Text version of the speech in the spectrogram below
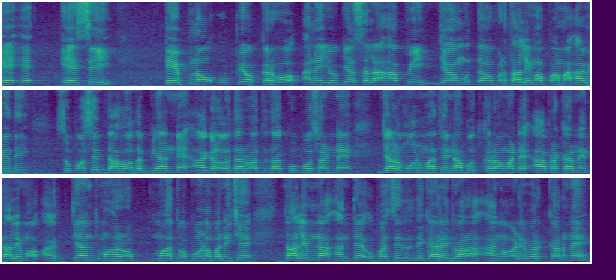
એ એસી ટેપનો ઉપયોગ કરવો અને યોગ્ય સલાહ આપવી જેવા મુદ્દાઓ પર તાલીમ આપવામાં આવી હતી. સુપોષિત દાહોદ અભિયાનને આગળ વધારવા તથા કુપોષણને જળમૂળમાંથી નાબૂદ કરવા માટે આ પ્રકારની તાલીમો અત્યંત મહત્વ- મહત્વપૂર્ણ બની છે. તાલીમના અંતે ઉપસ્થિત અધિકારી દ્વારા આંગણવાડી વર્કરને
